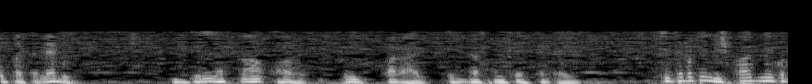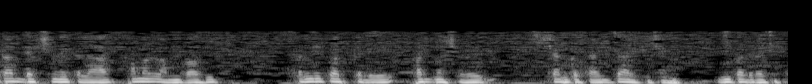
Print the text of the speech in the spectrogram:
උපත ලැබුවේ. දිල්ලත්නා ආ ඒ පරාජ. 1931 චිත්‍රපටයේ නිෂ්පාදනය කොට අධ්‍යක්ෂණය කළ සමල් අම්රෝහිත් සංගීතවත් කළේ පද්මශ්‍රී ශංකර සංජායකිෂන් දීපද රචක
